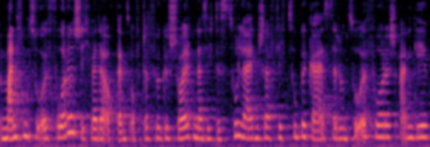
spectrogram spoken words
manchen zu euphorisch. Ich werde auch ganz oft dafür gescholten, dass ich das zu leidenschaftlich, zu begeistert und zu euphorisch angehe.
